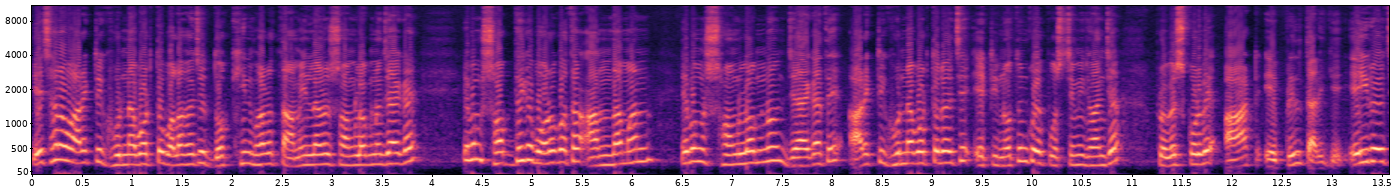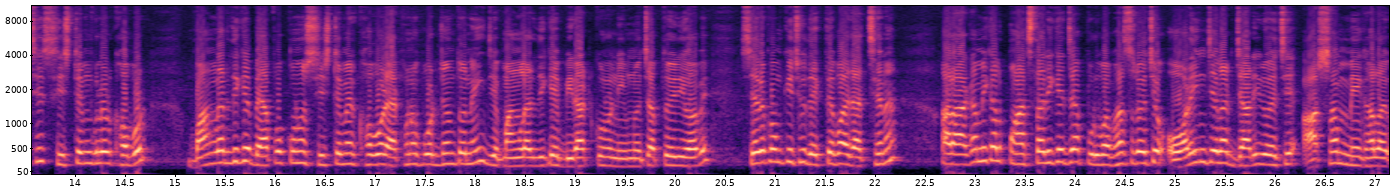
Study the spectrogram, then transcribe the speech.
এছাড়াও আরেকটি ঘূর্ণাবর্ত বলা হয়েছে দক্ষিণ ভারত তামিলনাড়ু সংলগ্ন জায়গায়। এবং সব থেকে বড় কথা, আন্দামান এবং সংলগ্ন জায়গাতে আরেকটি ঘূর্ণাবর্ত রয়েছে, একটি নতুন করে পশ্চিমী ঝঞ্ঝা প্রবেশ করবে আট এপ্রিল তারিখে। এই রয়েছে সিস্টেমগুলোর খবর। বাংলার দিকে ব্যাপক কোনো সিস্টেমের খবর এখনও পর্যন্ত নেই যে বাংলার দিকে বিরাট কোনো নিম্নচাপ তৈরি হবে। সেরকম কিছু দেখতে পাওয়া যাচ্ছে না। আর আগামীকাল পাঁচ তারিখে যা পূর্বাভাস রয়েছে, অরেঞ্জ জেলার জারি রয়েছে আসাম, মেঘালয়,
